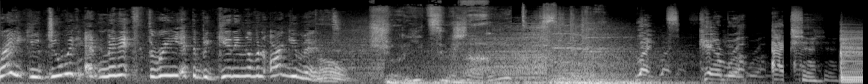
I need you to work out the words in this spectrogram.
break. You do it at minute three at the beginning of an argument. شريط سينما Lights, camera, action.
